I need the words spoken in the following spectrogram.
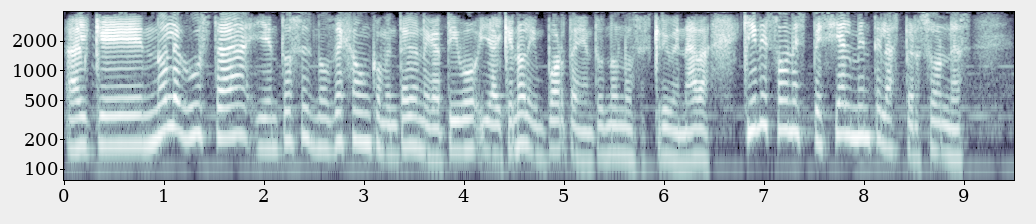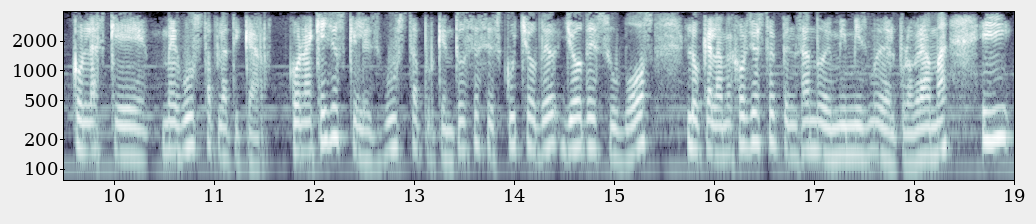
al que no le gusta y entonces nos deja un comentario negativo y al que no le importa y entonces no nos escribe nada. ¿Quiénes son especialmente las personas con las que me gusta platicar? Con aquellos que les gusta porque entonces escucho yo de su voz lo que a lo mejor yo estoy pensando de mí mismo y del programa y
